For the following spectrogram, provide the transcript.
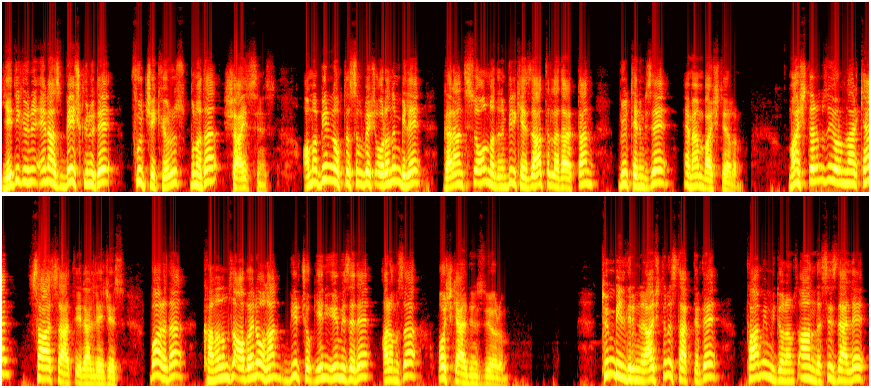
7 günü en az 5 günü de full çekiyoruz. Buna da şahitsiniz. Ama 1.05 oranın bile garantisi olmadığını bir kez daha hatırlataraktan bültenimize hemen başlayalım. Maçlarımızı yorumlarken saat saat ilerleyeceğiz. Bu arada kanalımıza abone olan birçok yeni üyemize de aramıza hoş geldiniz diyorum. Tüm bildirimleri açtığınız takdirde tahmin videolarımız anında sizlerle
